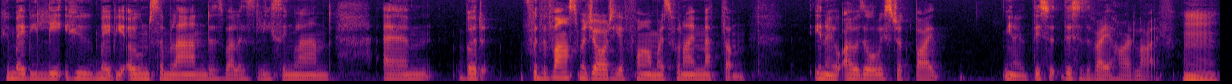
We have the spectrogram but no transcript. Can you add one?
who maybe le- who maybe own some land as well as leasing land. Um, but for the vast majority of farmers, when I met them, you know, I was always struck by, you know, this this is a very hard life. Mm.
